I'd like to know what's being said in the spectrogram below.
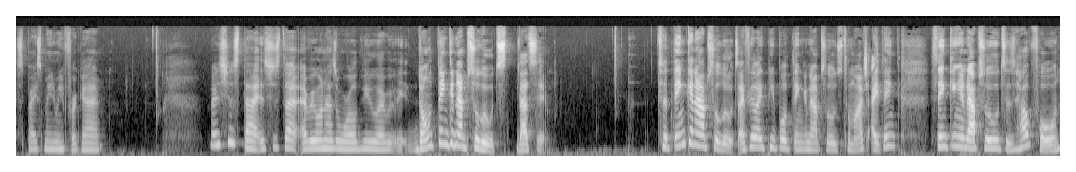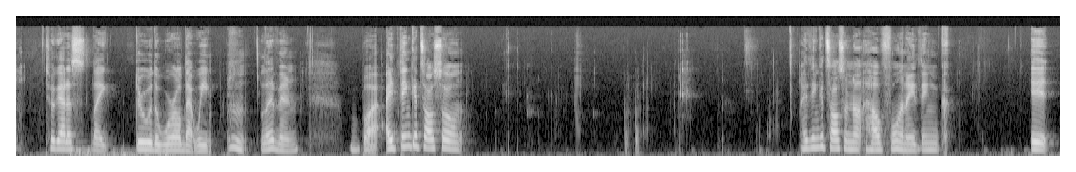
Spice made me forget. But it's just that it's just that everyone has a worldview. Every, don't think in absolutes. That's it. To think in absolutes, I feel like people think in absolutes too much. I think thinking in absolutes is helpful to get us like through the world that we live in. But I think it's also I think it's also not helpful, and I think it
